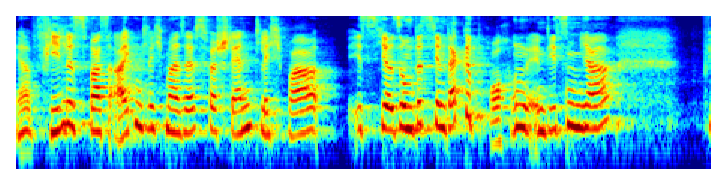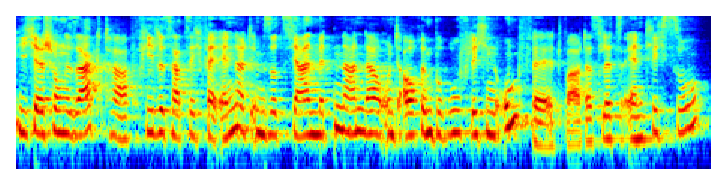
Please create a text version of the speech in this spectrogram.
Ja, vieles, was eigentlich mal selbstverständlich war, ist ja so ein bisschen weggebrochen in diesem Jahr. Wie ich ja schon gesagt habe, vieles hat sich verändert im sozialen Miteinander und auch im beruflichen Umfeld war das letztendlich so.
